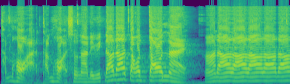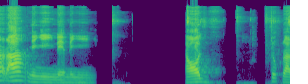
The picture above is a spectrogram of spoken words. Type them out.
Thảm họa thảm họa Sona đi biết đó đó, cho cho này. Đó đó đó đó đó đó đó. Nhìn nhìn nè nhìn nhìn. Thôi chút ra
